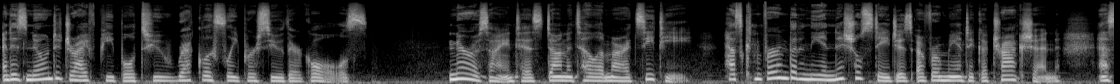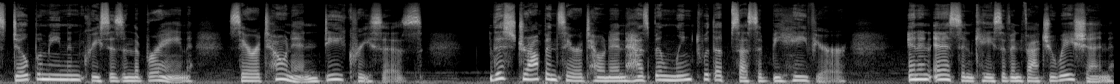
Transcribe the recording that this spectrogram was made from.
and is known to drive people to recklessly pursue their goals. Neuroscientist Donatella Marazziti has confirmed that in the initial stages of romantic attraction, as dopamine increases in the brain, serotonin decreases. This drop in serotonin has been linked with obsessive behavior, in an innocent case of infatuation,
